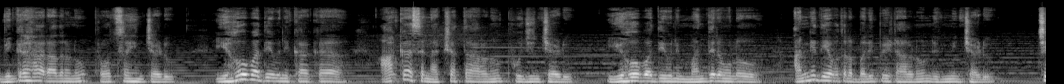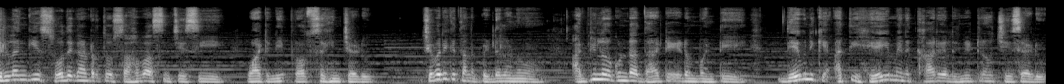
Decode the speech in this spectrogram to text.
విగ్రహారాధనను ప్రోత్సహించాడు. యహోబా దేవుని కాక ఆకాశ నక్షత్రాలను పూజించాడు. యహోబా దేవుని మందిరంలో అన్ని దేవతల బలిపీఠాలను నిర్మించాడు. చిల్లంగి సోదగాండ్రతో సహవాసం చేసి వాటిని ప్రోత్సహించాడు. చివరికి తన బిడ్డలను అగ్నిలో గుండా దాటేయడం వంటి దేవునికి అతి హేయమైన కార్యాలన్నిటినూ చేశాడు.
